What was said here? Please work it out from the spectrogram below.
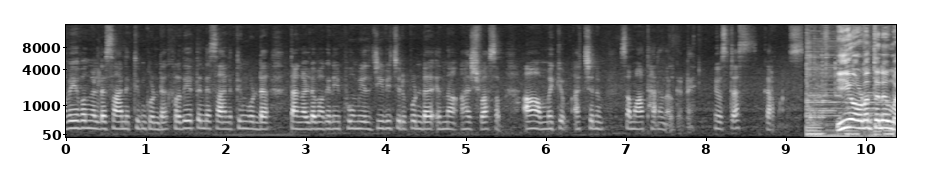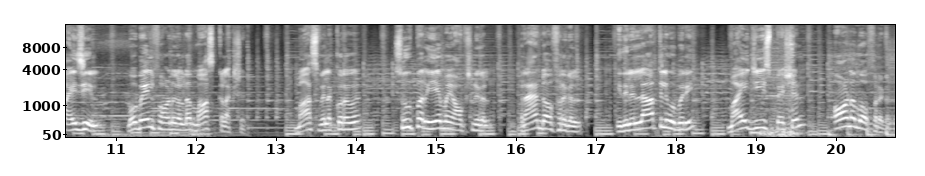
അവയവങ്ങളുടെ സാന്നിധ്യം കൊണ്ട് ഹൃദയത്തിന്റെ സാന്നിധ്യം കൊണ്ട് തങ്ങളുടെ മകൻ ഈ ഭൂമിയിൽ ജീവിച്ചിരിപ്പുണ്ട് എന്ന ആശ്വാസം ആ അമ്മയ്ക്കും അച്ഛനും സമാധാനം നൽകട്ടെ. ന്യൂസ് ഡെസ്ക് ഈ ഓണത്തിന് മൈജിയിൽ മൊബൈൽ ഫോണുകളുടെ മാസ് കളക്ഷൻ. മാസ് വിലക്കുറവ് സൂപ്പർ ഇ എം ഐ ഓപ്ഷനുകൾ ബ്രാൻഡ് ഓഫറുകൾ. ഇതിലെല്ലാത്തിലും ഉപരി മൈ ജി സ്പെഷ്യൽ ഓണം ഓഫറുകൾ.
